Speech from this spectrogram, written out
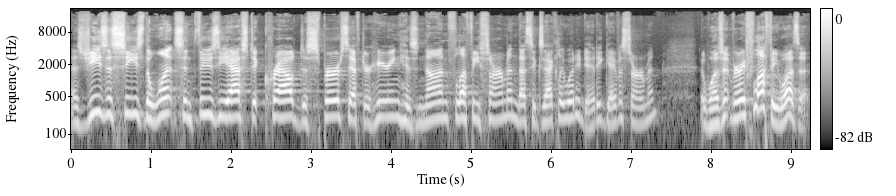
As Jesus sees the once enthusiastic crowd disperse after hearing his non fluffy sermon, that's exactly what he did. He gave a sermon. It wasn't very fluffy, was it?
